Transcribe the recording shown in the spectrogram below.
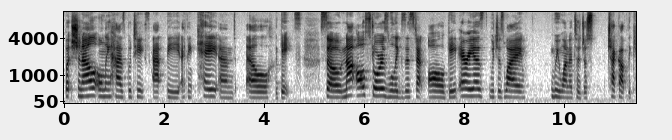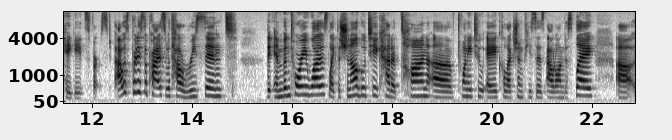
but Chanel only has boutiques at the, I think, K and L gates. So not all stores will exist at all gate areas, which is why we wanted to just check out the K gates first. I was pretty surprised with how recent the inventory was. Like the Chanel boutique had a ton of 22A collection pieces out on display. Uh,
